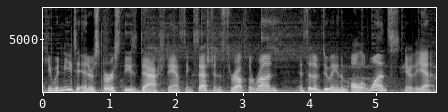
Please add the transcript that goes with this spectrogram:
he would need to intersperse these dash dancing sessions throughout the run instead of doing them all at once near the end.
